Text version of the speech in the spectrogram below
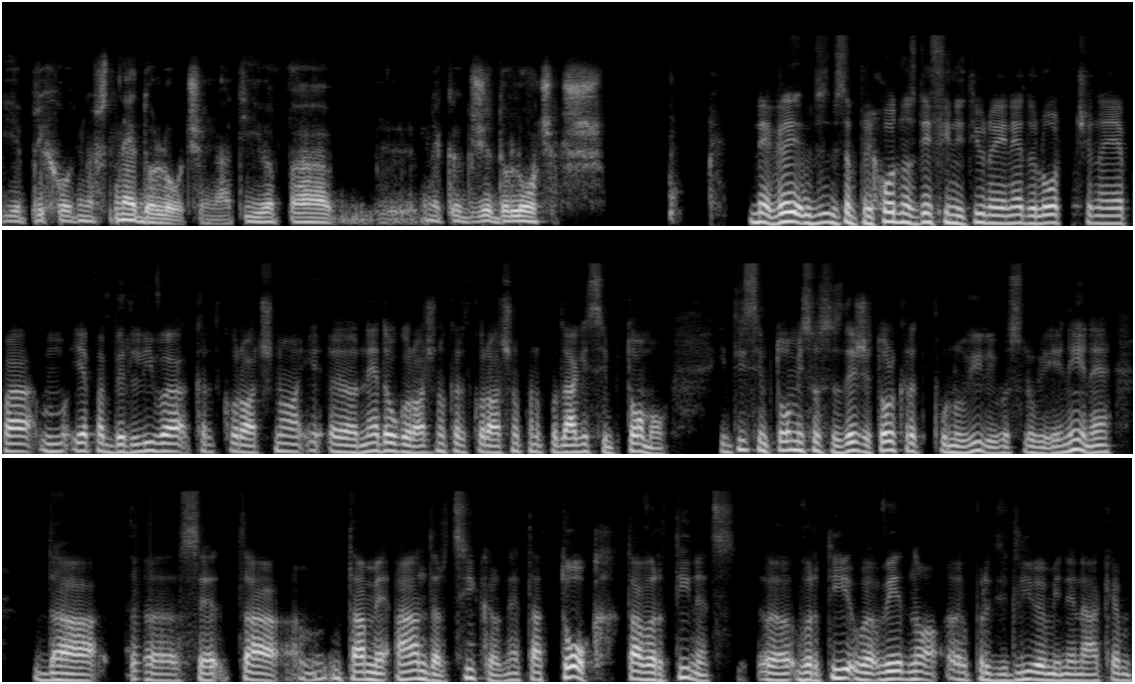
je prihodnost nedoločena, ti jo pa nekako že določaš. Ne, gre, mislim, prihodnost definitivno je nedoločena, je pa, je pa berljiva kratkoročno, ne dolgoročno, kratkoročno pa na podlagi simptomov. In ti simptomi so se zdaj že tolkrat ponovili v Sloveniji, ne, da uh, se ta, ta meander, cikl, ne, ta tok, ta vrtinec uh, vrti v vedno eh, predvidljivem in enakem,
